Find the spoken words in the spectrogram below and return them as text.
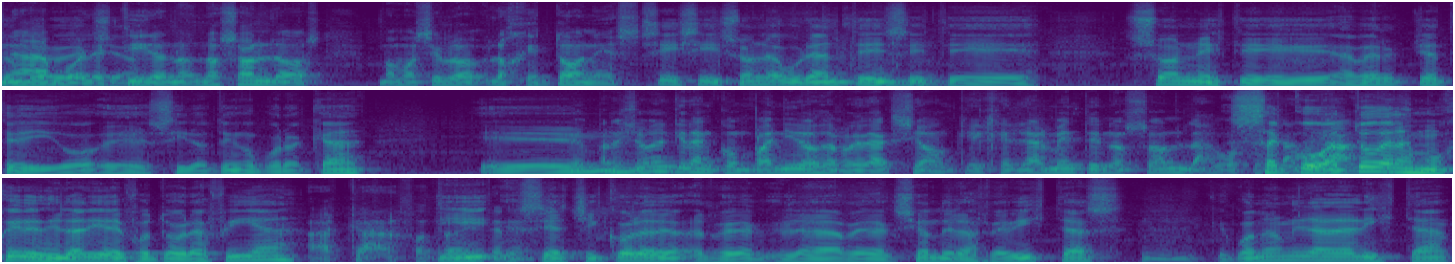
nada por el estilo, no, son los, vamos a decirlo, los jetones. Sí, sí, son laburantes, este, son, este, a ver, ya te digo, eh, si lo tengo por acá, me em, pareció que eran compañeros de redacción, que generalmente no son las voces Sacó a todas las mujeres del área de fotografía Acá, y se achicó la, redacción de las revistas, mm. que cuando uno mira la lista,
